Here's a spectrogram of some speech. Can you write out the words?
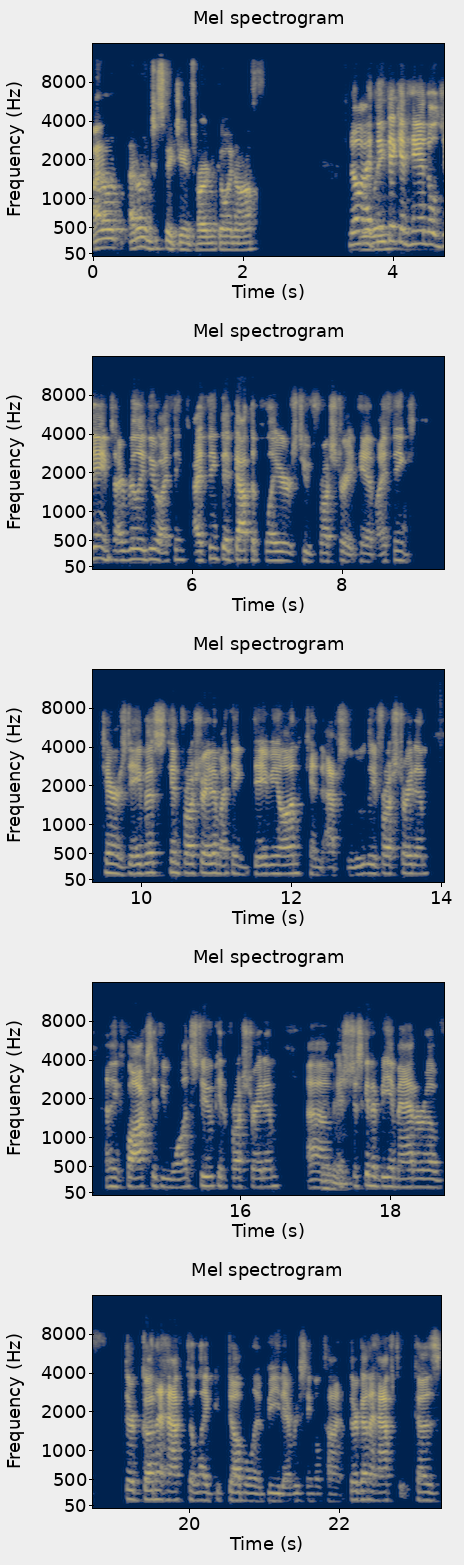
I don't I don't anticipate James Harden going off. No, really. I think they can handle James. I really do. I think I think they've got the players to frustrate him. I think Terrence Davis can frustrate him. I think Davion can absolutely frustrate him. I think Fox, if he wants to, can frustrate him. Um, mm-hmm. It's just going to be a matter of they're gonna have to like double and beat every single time. They're gonna have to because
